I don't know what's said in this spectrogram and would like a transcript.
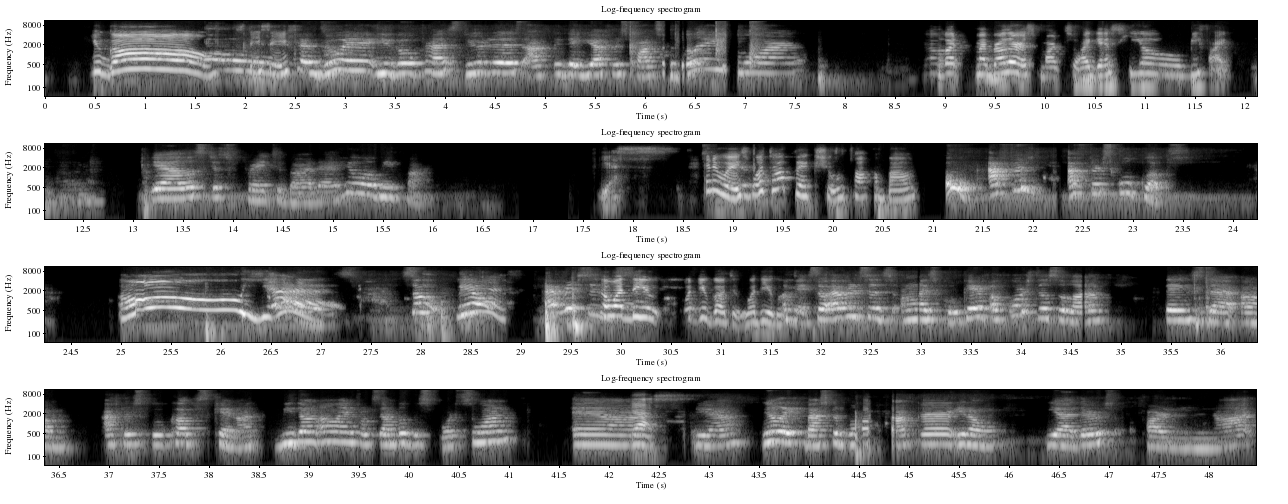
You go. oh, Stay safe. You can do it. You go press do this. After that, you have responsibilities more. No, but my brother is smart, so I guess he'll be fine. Yeah, let's just pray to God that he will be fine. Yes. Anyways, what topic should we talk about? Oh, after after school clubs. Oh, yes. So you know, Yes. ever since So what do you what do you go to? What do you go to? Okay, so ever since online school came, of course, there's a lot of things that um after school clubs cannot be done online. For example, the sports one, and Yes. yeah, you know, like basketball, soccer. You know, yeah, there's are not,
